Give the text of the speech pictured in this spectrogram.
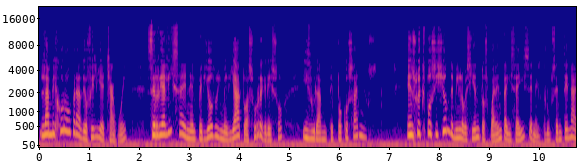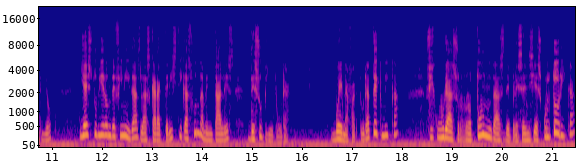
La mejor obra de Ofelia Echagüe se realiza en el periodo inmediato a su regreso y durante pocos años. En su exposición de 1946 en el Club Centenario ya estuvieron definidas las características fundamentales de su pintura. Buena factura técnica, figuras rotundas de presencia escultórica,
